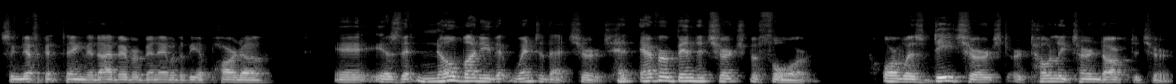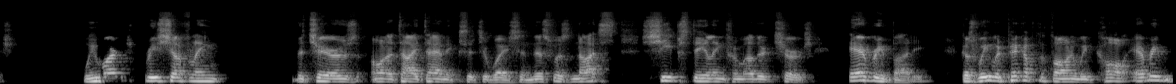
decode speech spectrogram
significant thing that I've ever been able to be a part of Eh, is that nobody that went to that church had ever been to church before or was de-churched or totally turned off to church. We weren't reshuffling the chairs on a Titanic situation. This was not sheep stealing from other church. Everybody because we would pick up the phone and we'd call every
